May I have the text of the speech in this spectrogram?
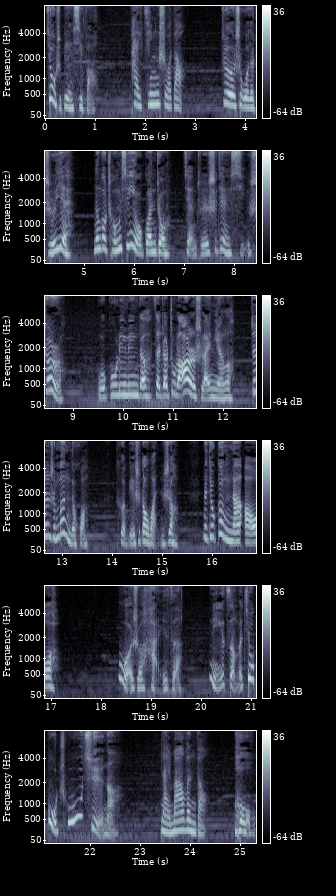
就是变戏法。泰金说道：“这是我的职业，能够重新有观众，简直是件喜事儿啊！我孤零零的在这住了二十来年了。”真是闷得慌，特别是到晚上，那就更难熬啊！我说孩子，你怎么就不出去呢？奶妈问道。哦，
